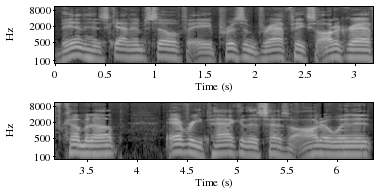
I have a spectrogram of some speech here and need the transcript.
Ben has got himself a Prizm Draft Picks autograph coming up. Every pack of this has an auto in it.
